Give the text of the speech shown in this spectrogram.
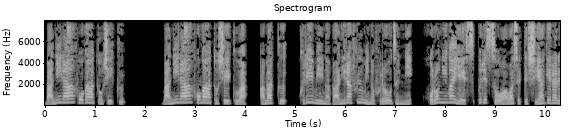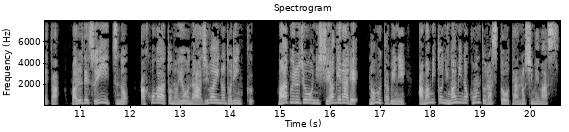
バニラアフォガートシェイク。バニラアフォガートシェイクは甘くクリーミーなバニラ風味のフローズンにほろ苦いエスプレッソを合わせて仕上げられたまるでスイーツのアフォガートのような味わいのドリンク。マーブル状に仕上げられ、飲むたびに甘みと苦みのコントラストを楽しめます。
